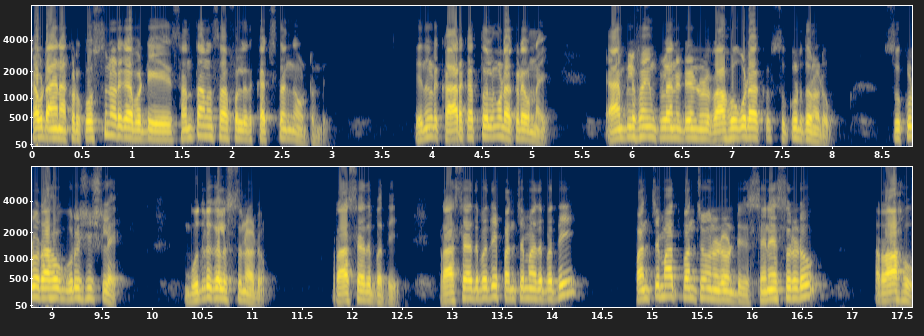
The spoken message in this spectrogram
కాబట్టి ఆయన అక్కడికి వస్తున్నాడు కాబట్టి సంతాన సాఫల్యత ఖచ్చితంగా ఉంటుంది. ఎందుకంటే కారకత్వాలు కూడా అక్కడే ఉన్నాయి. యాంప్లిఫైయింగ్ ప్లానెట్ అయిన రాహు కూడా శుక్రుడుతున్నాడు శుక్రుడు రాహు గురు శిష్యులే. బుధుడు కలుస్తున్నాడు రాష్ట్రాధిపతి రాష్ట్రాధిపతి పంచమాధిపతి. పంచమాత్ పంచం ఉన్నటువంటి శనేశ్వరుడు రాహు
